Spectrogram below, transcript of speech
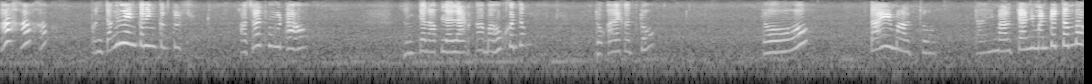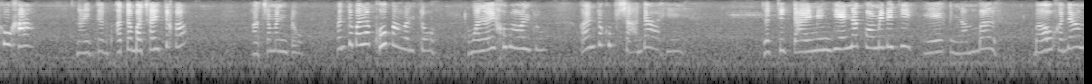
हा हा हा. पण चांगलं अँकरिंग करतोस. असाच मोठा हो. नंतर आपला लाडका भाऊ कदम. तो काय करतो? तो टाई मारतो. टाळी मारतो आणि म्हणतो तंबाखू खा नाहीतर आता बसायचं का असं म्हणतो पण तो मला खूप आवडतो तुम्हालाही खूप आवडतो कारण तो खूप साधा आहे त्याची टायमिंग जी आहे ना कॉमेडीची एक नंबर भाऊ कदम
